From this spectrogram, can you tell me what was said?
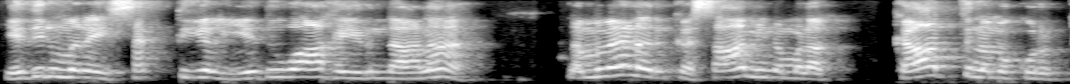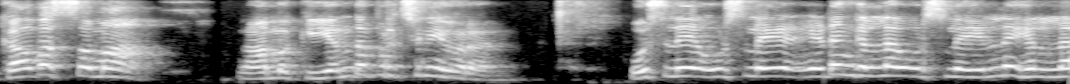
எதிர்மறை சக்திகள் எதுவாக இருந்தாலும் நம்ம மேல இருக்க சாமி நம்மளை காத்து நமக்கு ஒரு கவசமா நமக்கு எந்த பிரச்சனையும் வராது. ஒரு சில ஒரு சில இடங்கள்ல ஒரு சில எல்லைகள்ல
